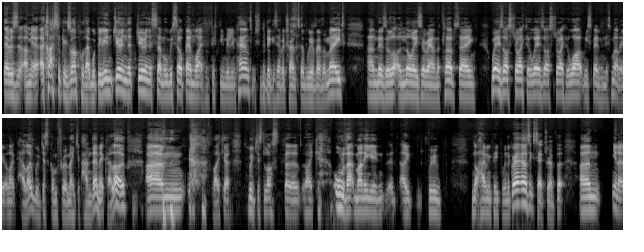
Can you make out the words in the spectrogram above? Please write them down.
there was I mean a classic example that would be in during the during the summer we sold Ben White for fifty million pounds, which is the biggest ever transfer we've ever made. And there was a lot of noise around the club saying. Where's our striker? Where's our striker? Why aren't we spending this money? Like, hello, we've just gone through a major pandemic. Hello, um, like uh, we've just lost uh, like all of that money in uh, through not having people in the grounds, etc. But um, you know,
